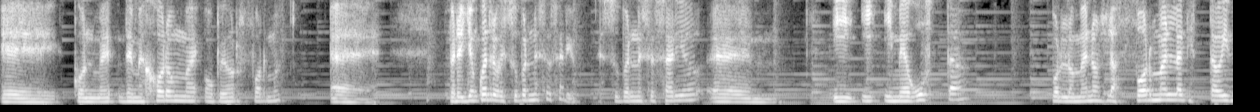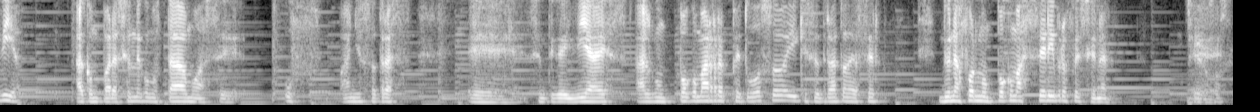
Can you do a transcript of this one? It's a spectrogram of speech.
eh, con me- de mejor o, me- o peor forma. Eh, pero yo encuentro que es súper necesario, es súper necesario eh, y, y- y me gusta por lo menos la forma en la que está hoy día, a comparación de cómo estábamos hace uf, años atrás. Eh, siento que hoy día es algo un poco más respetuoso y que se trata de hacer de una forma un poco más seria y profesional. Sí, Eh, eso sí.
